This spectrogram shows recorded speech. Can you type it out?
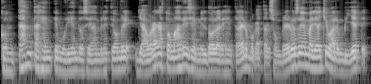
con tanta gente muriéndose de hambre, este hombre ya ahora gastó más de 100 mil dólares en traerlo, porque hasta el sombrero ese de mariachi vale un billete.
